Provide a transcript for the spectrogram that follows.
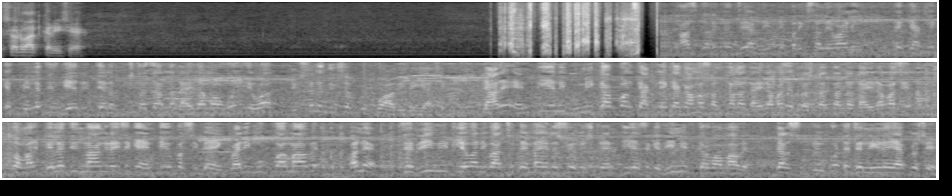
શરૂઆત કરી છે. ખાસ કરીને જે આ નીટની પરીક્ષા લેવાની એ ક્યાંક ને ક્યાંક પહેલેથી ગેરરીતિ અને ભ્રષ્ટાચારના દાયરામાં હોય એવા દિવસે ને દિવસે ભૂખો આવી રહ્યા છે. ત્યારે એનટીએની ભૂમિકા પણ ક્યાંક ને ક્યાંક આમાં શંકાના દાયરામાં છે, ભ્રષ્ટાચારના દાયરામાં છે. તો અમારી પહેલેથી જ માંગ રહી છે કે એનટીએ પર સીબીઆઈ ઇન્કવાયરી મૂકવામાં આવે અને જે રીનીટ લેવાની વાત છે તો એમાં એને એનએસયુની સ્ટેન્ડ કહીએ છે કે રીનીટ કરવામાં આવે. ત્યારે સુપ્રીમ કોર્ટે જે નિર્ણય આપ્યો છે,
